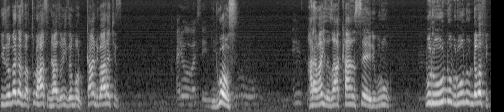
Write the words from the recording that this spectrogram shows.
Izo mbaraga zibatura hasi ntazo nigeze mbona. Kandi barakize. Rwose Eh, hari abagize za kanseri burundu. Burundu burundu ndabafite.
